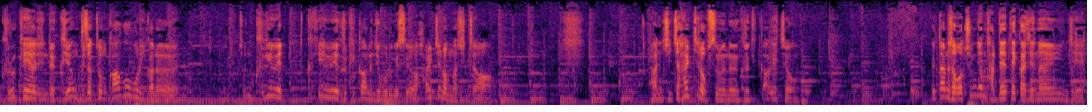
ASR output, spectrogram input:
그렇게 해야 되는데 그냥 무작정 까고 보니까는 전 그게 왜 그게 왜 그렇게 까는지 모르겠어요. 할질 없나 진짜. 아니 진짜 할질 없으면은 그렇게 까겠죠. 일단은 저거 충전 다 될 때까지는 이제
